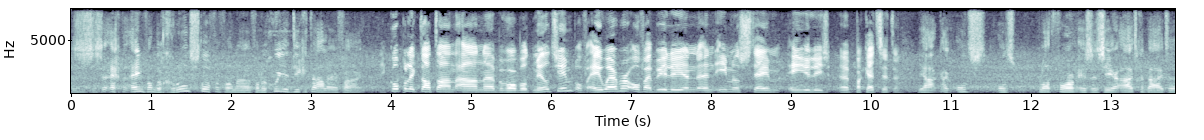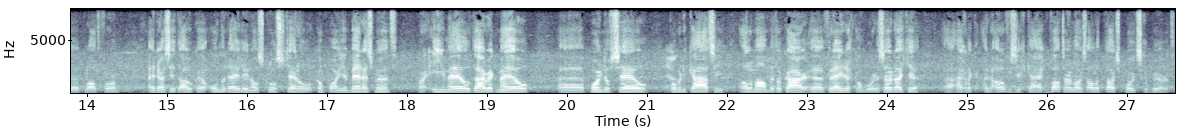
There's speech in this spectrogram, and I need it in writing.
Dus het is echt een van de grondstoffen van, uh, van een goede digitale ervaring. Koppel ik dat dan aan uh, bijvoorbeeld Mailchimp of Aweber? Of hebben jullie een, een e-mailsysteem in jullie uh, pakket zitten? Ja, kijk, ons, ons platform is een zeer uitgebreid platform. En daar zitten ook onderdelen in als cross-channel campagne management. Waar e-mail, direct mail, point of sale, ja. communicatie allemaal met elkaar verenigd kan worden. Zodat je eigenlijk een overzicht krijgt wat er langs alle touchpoints gebeurt.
